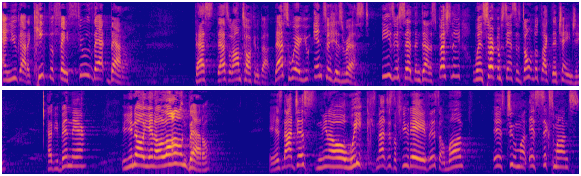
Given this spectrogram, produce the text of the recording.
And you got to keep the faith through that battle. That's, that's what I'm talking about. That's where you enter his rest. Easier said than done, especially when circumstances don't look like they're changing. Have you been there? You know, you're in a long battle. It's not just, you know, a week. It's not just a few days. It's a month. It's two months. It's six months.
